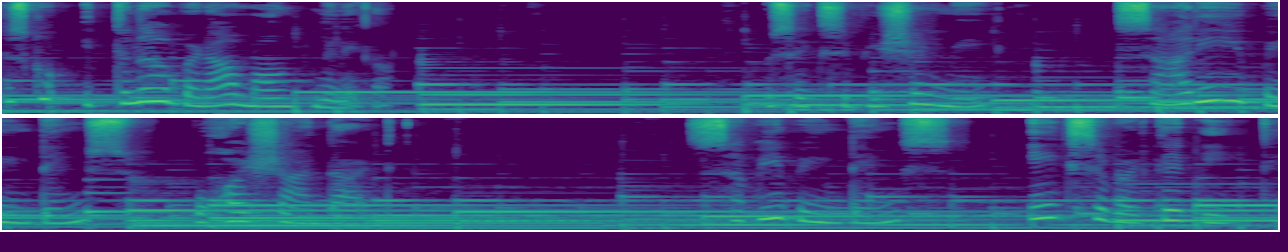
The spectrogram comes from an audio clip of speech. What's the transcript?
जिसको इतना बड़ा अमाउंट मिलेगा। उस एग्जीबिशन में सारी ही पेंटिंग्स बहुत शानदार सभी पेंटिंग्स एक से बढ़कर एक थी।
